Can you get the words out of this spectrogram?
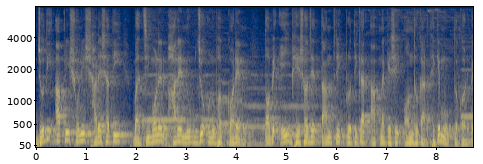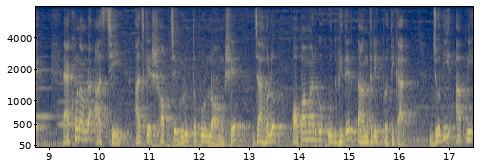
যদি আপনি শনির সাড়ে সাতি বা জীবনের ভারে নুব্জ অনুভব করেন, তবে এই ভেষজের তান্ত্রিক প্রতিকার আপনাকে সেই অন্ধকার থেকে মুক্ত করবে। এখন আমরা আসছি আজকের সবচেয়ে গুরুত্বপূর্ণ অংশে, যা হলো অপামার্গ উদ্ভিদের তান্ত্রিক প্রতিকার। যদি আপনি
